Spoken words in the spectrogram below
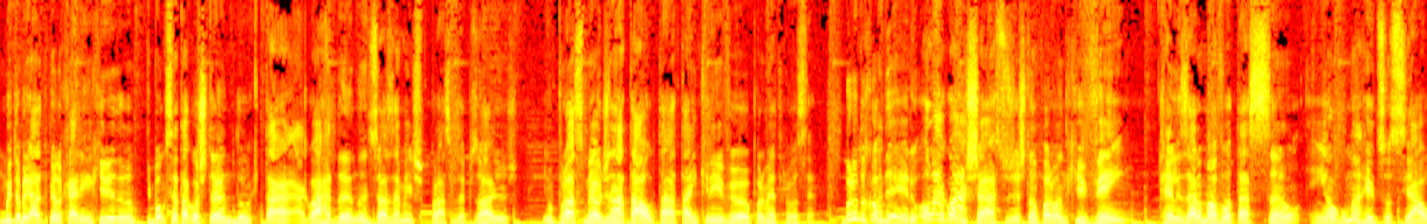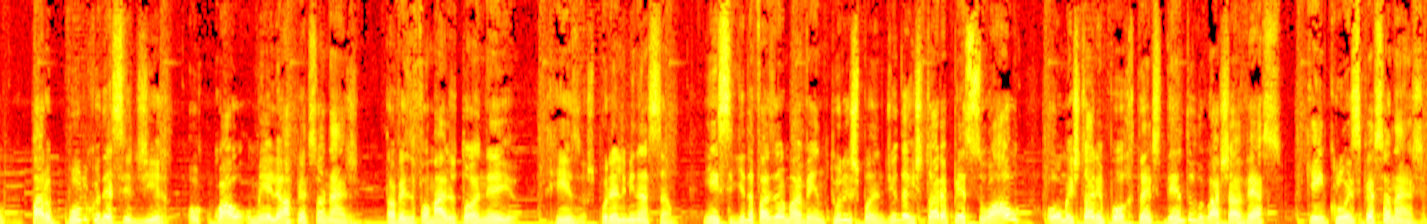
Muito obrigado pelo carinho, querido. Que bom que você tá gostando, que tá aguardando ansiosamente os próximos episódios. E o próximo é o de Natal, tá? Tá incrível, eu prometo pra você. Bruno Cordeiro, olá, Guaxa! Sugestão para o ano que vem: realizar uma votação em alguma rede social para o público decidir o qual o melhor personagem. Talvez em formato de torneio, risos, por eliminação e em seguida fazer uma aventura expandindo a história pessoal ou uma história importante dentro do Guaxaverso que inclui esse personagem.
